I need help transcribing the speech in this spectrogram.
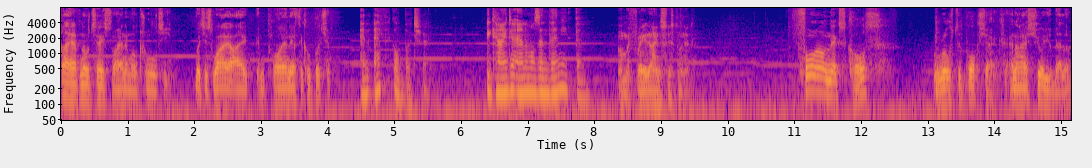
I have no taste for animal cruelty, which is why I employ an ethical butcher. An ethical butcher. Be kind to animals and then eat them. I'm afraid I insist on it. For our next course, roasted pork shank. And I assure you, Bella,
